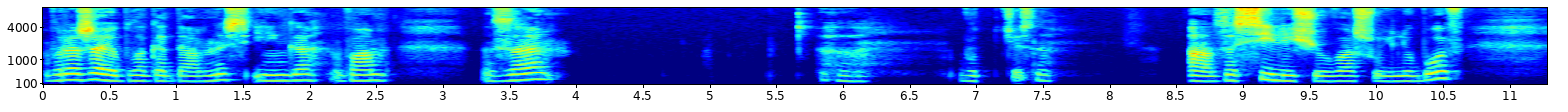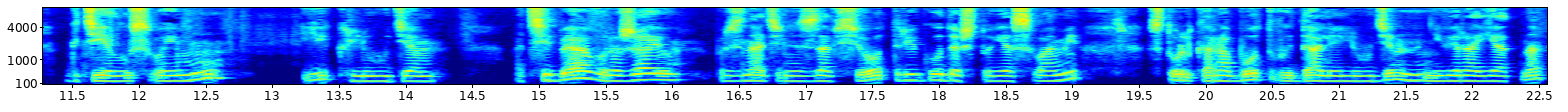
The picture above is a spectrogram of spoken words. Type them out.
выражаю благодарность, Инга, вам за... Э, вот честно... А, за силищу вашу и любовь к делу своему и к людям. От себя выражаю признательность за все. Три года, что я с вами. Столько работ вы дали людям. Невероятно.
